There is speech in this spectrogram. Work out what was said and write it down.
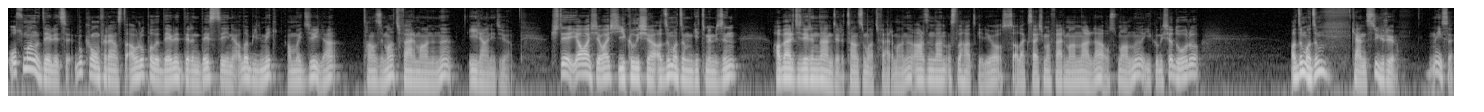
Osmanlı Devleti bu konferansta Avrupalı devletlerin desteğini alabilmek amacıyla Tanzimat Fermanı'nı ilan ediyor. İşte yavaş yavaş yıkılışa adım adım gitmemizin habercilerindendir Tanzimat Fermanı. Ardından ıslahat geliyor. Salak saçma fermanlarla Osmanlı yıkılışa doğru adım adım kendisi yürüyor. Neyse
